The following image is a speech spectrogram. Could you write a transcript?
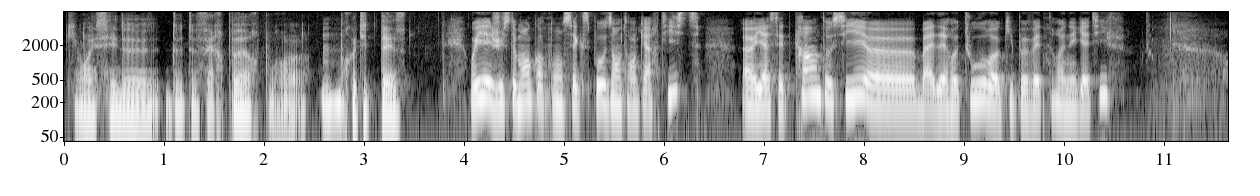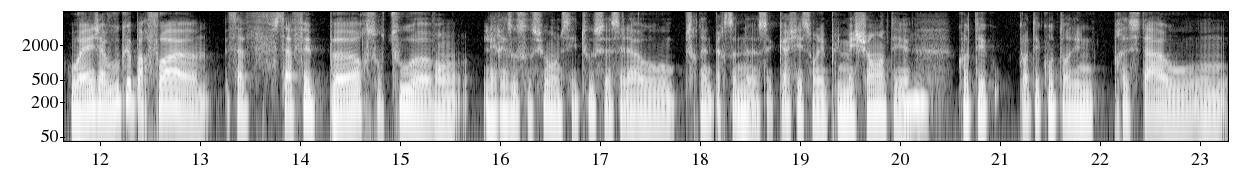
qui vont essayer de, de, te faire peur pour, mhm. pour que tu te taises. Oui, et justement, quand on s'expose en tant qu'artiste, euh, il y a cette crainte aussi euh, bah, des retours qui peuvent être négatifs. Ouais, j'avoue que parfois euh, ça, ça, fait peur, surtout les réseaux sociaux, on le sait tous, c'est là où certaines personnes se cachent et sont les plus méchantes. Et mhm. quand tu quand tu es content d'une presta ou,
